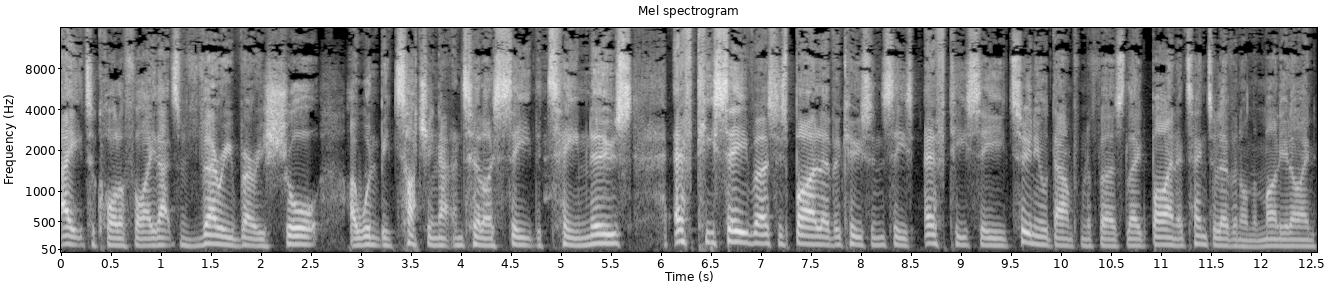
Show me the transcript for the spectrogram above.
8 to qualify. That's very, very short. I wouldn't be touching that until I see the team news. FTC versus Bayer Leverkusen sees FTC 2 0 down from the first leg, Bayern at 10 to 11 on the money line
